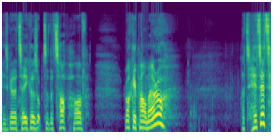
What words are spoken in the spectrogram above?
is going to take us up to the top of Roque Palmero. Let's hit it.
